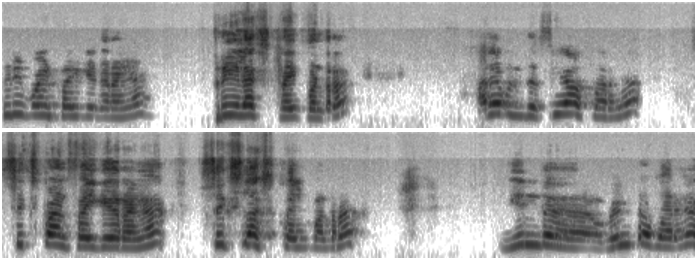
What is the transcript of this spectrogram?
த்ரீ பாயிண்ட் ஃபைவ் கேட்குறாங்க த்ரீ லேக்ஸ் ட்ரை பண்ணுறேன் அதே போல் இந்த சியாஸ் பாருங்கள் சிக்ஸ் பாயிண்ட் ஃபைவ் கேட்குறாங்க சிக்ஸ் லேக்ஸ் ட்ரை பண்ணுறேன் இந்த விண்டோ பாருங்க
